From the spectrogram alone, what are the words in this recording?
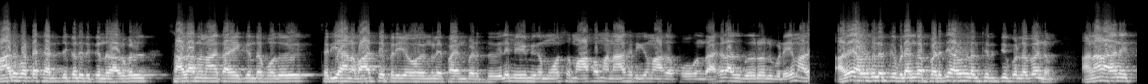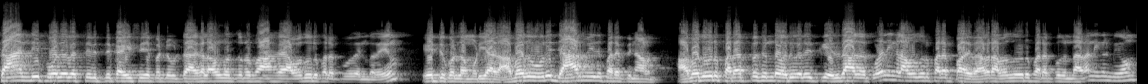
மாறுபட்ட கருத்துக்கள் இருக்கின்றது. அவர்கள் சாதாரணமாக கழிக்கின்ற போது சரியான வார்த்தை பிரயோகங்களை பயன்படுத்துவதில் மிக மிக மோசமாக அநாகரிகமாக போகின்றார்கள். அது வேறொரு விடயம். அதை அவர்களுக்கு விளங்கப்படுத்தி அவர்களை திருத்திக் கொள்ள வேண்டும். ஆனால் அதனை தாண்டி போதை வித்து கைது செய்யப்பட்டு விட்டார்கள். அவர்கள் தொடர்பாக அவதூறு பரப்புவது என்பதையும் ஏற்றுக்கொள்ள முடியாது. அவதூறு யார் மீது பரப்பினாலும் அவதூறு பரப்புகின்ற ஒருவருக்கு எதிராக கூட நீங்கள் அவதூறு பரப்பாது அவர் அவதூறு பரப்புகின்றாலும் நீங்கள் மிகவும்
